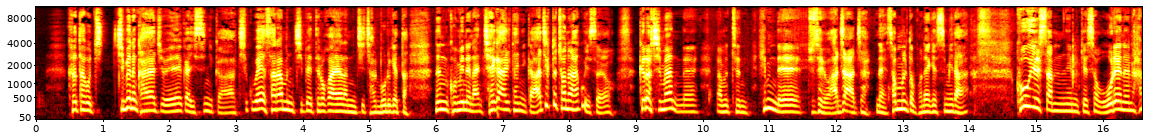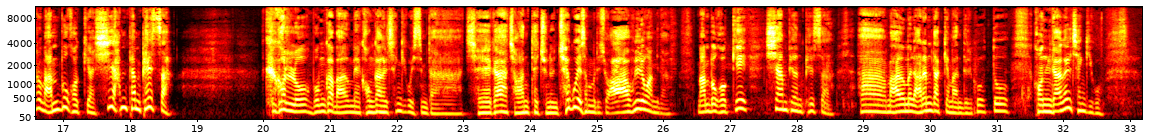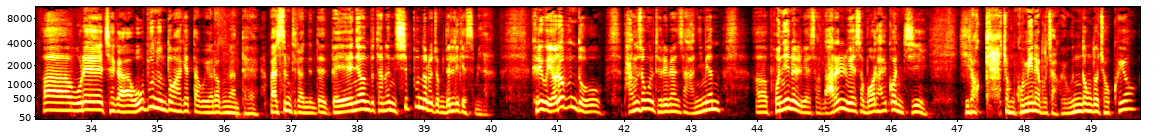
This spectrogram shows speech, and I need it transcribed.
그렇다고 지- 집에는 가야지 애가 있으니까 지- 왜 사람은 집에 들어가야 하는지 잘 모르겠다는 고민은 안- 제가 할 테니까 아직도 저는 하고 있어요. 그렇지만 네 아무튼 힘내 주세요. 아자아자. 네 선물도 보내겠습니다. 9513님께서 올해는 하루 만보 걷기와 시 한 편 필사 그걸로 몸과 마음의 건강을 챙기고 있습니다. 제가 저한테 주는 최고의 선물이죠. 아, 훌륭합니다. 만보 걷기, 시 한 편 필사. 아, 마음을 아름답게 만들고 또 건강을 챙기고. 아, 올해 제가 5분 운동하겠다고 여러분한테 말씀드렸는데 내년부터는 10분으로 좀 늘리겠습니다. 그리고 여러분도 방송을 들으면서 아니면 어, 본인을 위해서 나를 위해서 뭘 할 건지 이렇게 좀 고민해 보자고요. 운동도 좋고요.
